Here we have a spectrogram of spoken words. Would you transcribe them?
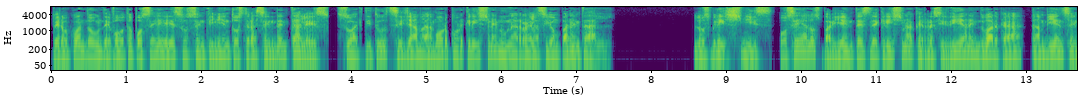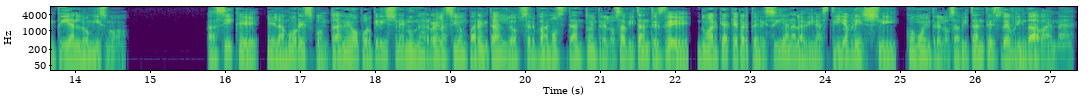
pero cuando un devoto posee esos sentimientos trascendentales, su actitud se llama amor por Krishna en una relación parental. Los Brishnis, o sea los parientes de Krishna que residían en Dwarka, también sentían lo mismo. Así que, el amor espontáneo por Krishna en una relación parental lo observamos tanto entre los habitantes de Dwarka que pertenecían a la dinastía Brishni, como entre los habitantes de Vrindavana.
